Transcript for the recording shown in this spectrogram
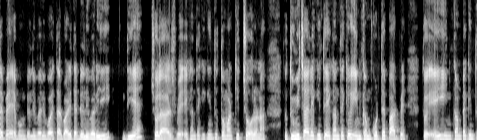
দেবে এবং ডেলিভারি বয় তার বাড়িতে ডেলিভারি দিয়ে চলে আসবে। এখান থেকে কিন্তু তোমার কিচ্ছু হলো না। তো তুমি চাইলে কিন্তু এখান থেকেও ইনকাম করতে পারবে। তো এই ইনকামটা কিন্তু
